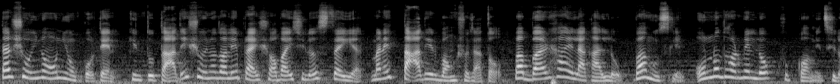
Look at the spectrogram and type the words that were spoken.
তার সৈন্য নিয়োগ করতেন, কিন্তু তাদের সৈন্যদলে প্রায় সবাই ছিল সৈয়দ মানে তাদের বংশজাত, বা বারহা এলাকার লোক বা মুসলিম। অন্য ধর্মের লোক খুব কমই ছিল।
